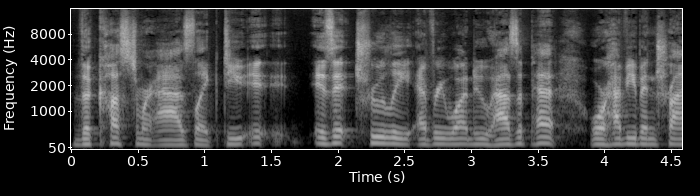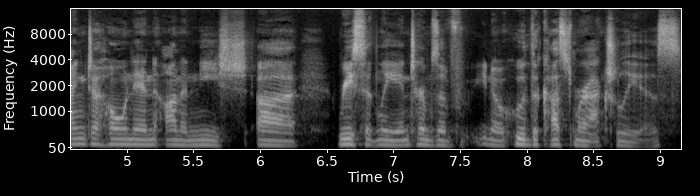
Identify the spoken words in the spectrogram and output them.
the customer as? Like, do you is it truly everyone who has a pet, or have you been trying to hone in on a niche uh, recently in terms of you know who the customer actually is?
